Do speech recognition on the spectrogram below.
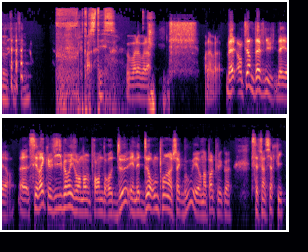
Ah. Pff, la tristesse. Voilà, voilà. Voilà, voilà. Bah, en termes d'avenue, d'ailleurs, euh, c'est vrai que visiblement ils vont en prendre deux et mettre deux ronds-points à chaque bout et on n'en parle plus quoi. Ça fait un circuit.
